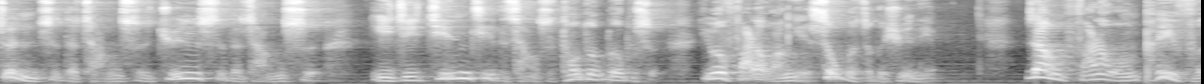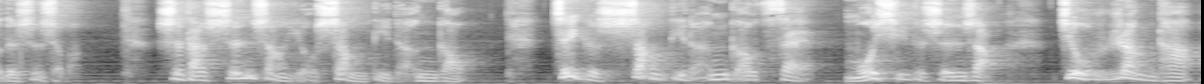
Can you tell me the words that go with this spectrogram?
政治的尝试、军事的尝试以及经济的尝试，通通都不是。因为法老王也受过这个训练，让法老王佩服的是什么？是他身上有上帝的恩高，这个上帝的恩高在摩西的身上，就让他，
